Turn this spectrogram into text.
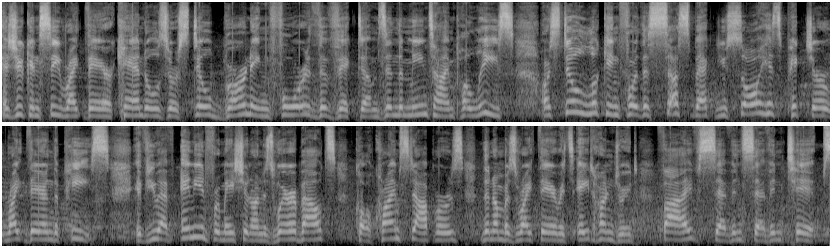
As you can see right there, candles are still burning for the victims. In the meantime, police are still looking for the suspect. You saw his picture right there in the piece. If you have any information on his whereabouts, call Crime Stoppers. The number's right there. It's 800 577 TIPS.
